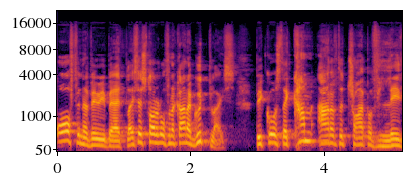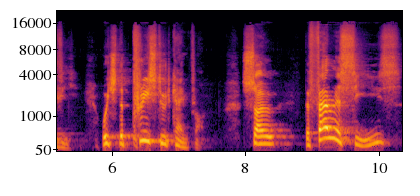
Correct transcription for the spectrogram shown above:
off in a very bad place. They started off in a kind of good place because they come out of the tribe of Levi, which the priesthood came from. So the Pharisees,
